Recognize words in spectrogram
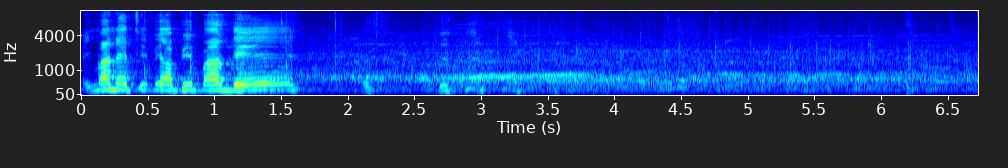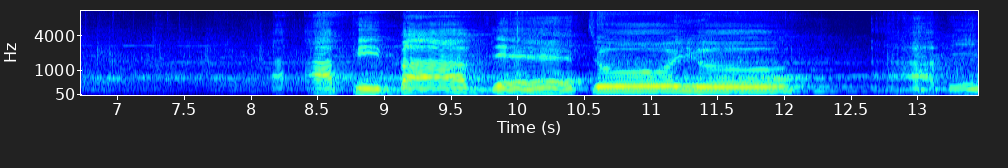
Emmanuel TV happy birthday? happy birthday to you. Happy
